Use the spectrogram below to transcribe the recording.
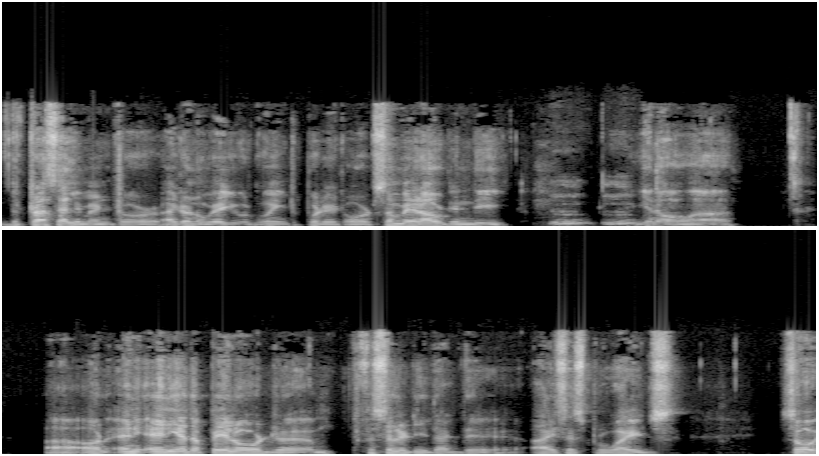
the truss element, or I don't know where you are going to put it, or somewhere out in the, you know, uh, uh, on any, any other payload um, facility that the ISS provides. So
